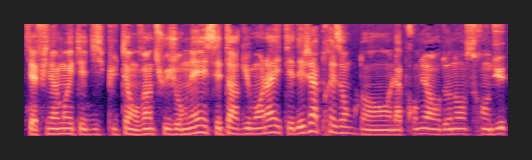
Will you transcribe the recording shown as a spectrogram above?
qui a finalement été disputé en 28 journées. Et cet argument-là était déjà présent dans la première ordonnance rendue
